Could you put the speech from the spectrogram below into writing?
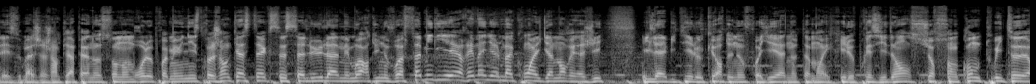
les hommages à Jean-Pierre Pernaut sont nombreux. Le Premier ministre Jean Castex salue la mémoire d'une voix familière. Emmanuel Macron a également réagi. Il a habité le cœur de nos foyers, a notamment écrit le président sur son compte Twitter.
